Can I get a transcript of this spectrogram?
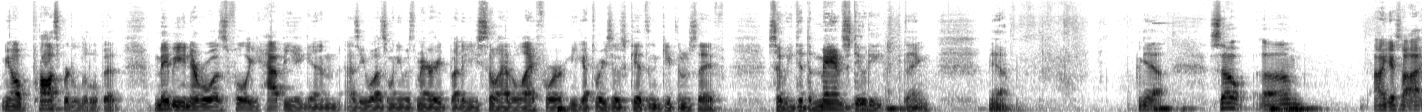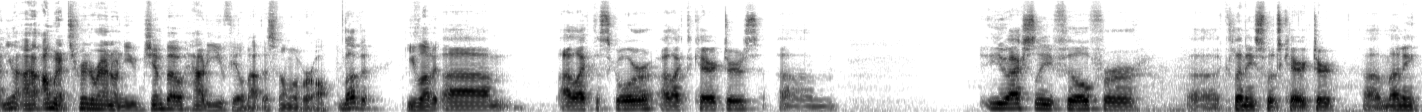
you know prospered a little bit. Maybe he never was fully happy again as he was when he was married but he still had a life where he got to raise those kids and keep them safe. So he did the man's duty thing. Yeah. Yeah. So um i guess i, you know, I i'm going to turn it around on you jimbo how do you feel about this film overall Love it. you love it Um, I like the score. I like the characters. Um, you actually feel for uh, Clint Eastwood's character, uh, Munny.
